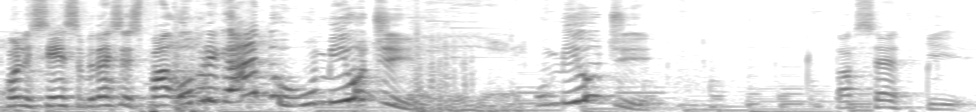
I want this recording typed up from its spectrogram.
Com licença, me dá essa espada. Obrigado, humilde. Humilde. Tá certo que...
